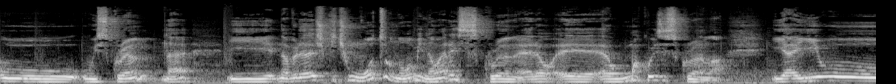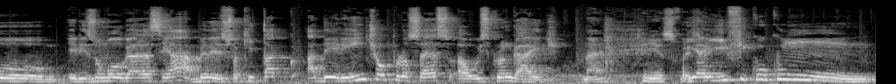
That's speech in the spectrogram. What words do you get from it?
o, o Scrum, né? E na verdade acho que tinha um outro nome, não era Scrum, era, é, era alguma coisa Scrum lá. E aí o, eles homologaram assim: ah, beleza, isso aqui tá aderente ao processo, ao Scrum Guide, né? Isso, foi E isso. aí ficou com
